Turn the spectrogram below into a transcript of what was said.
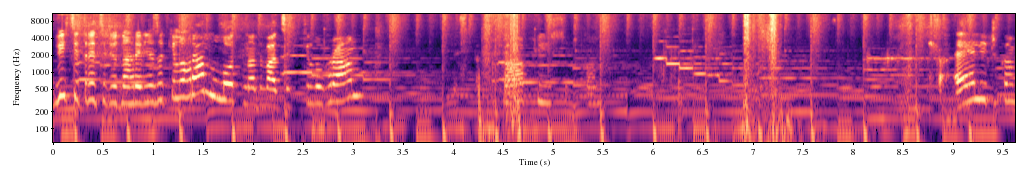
231 гривня за кілограм, лот на 20 кілограм. Така. Така елічка.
